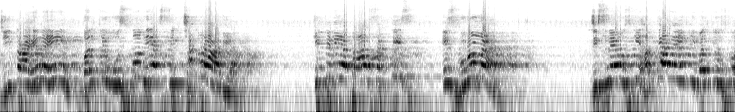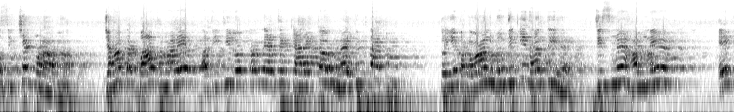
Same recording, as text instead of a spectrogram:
जीता ही नहीं, बल्कि उसको भी एक शिक्षक बना दिया। कितनी अपार शक्ति इस- गुरु में जिसने उसकी हत्या नहीं की, बल्कि उसको शिक्षक बना दिया। जहाँ तक बात हमारे अतिथि लोग कर रहे थे कैरेक्टर और नैतिकता की तो ये भगवान बुद्ध की धरती है, जिसमें हमने एक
